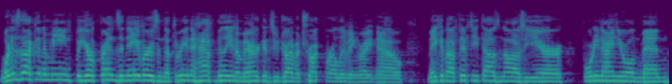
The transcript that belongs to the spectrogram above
What is that going to mean for your friends and neighbors and the three and a half million Americans who drive a truck for a living right now, make about $50,000 a year, 49 year old men?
